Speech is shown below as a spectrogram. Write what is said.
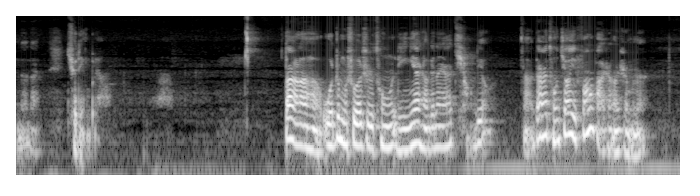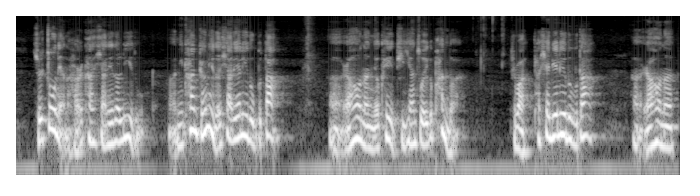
那那确定不了。当然了哈，我这么说是从理念上跟大家强调啊。当然从交易方法上是什么呢？其实重点呢还是看下跌的力度啊。你看整体的下跌力度不大啊，然后呢你就可以提前做一个判断，是吧？它下跌力度不大啊，然后呢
